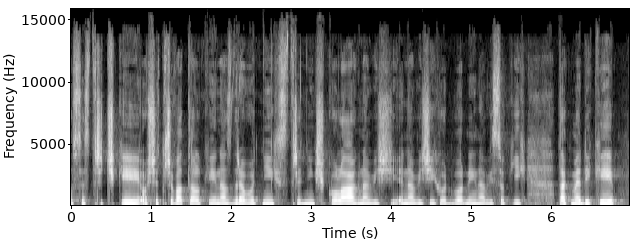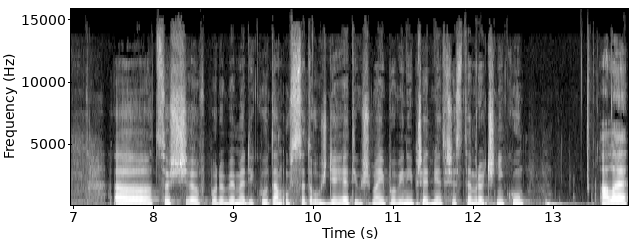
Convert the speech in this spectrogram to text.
sestřičky, ošetřovatelky na zdravotních středních školách, na, vyšší, na vyšších odborných, na vysokých, tak mediky. Což v podobě mediků tam už se to už děje, ty už mají povinný předmět v šestém ročníku ale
